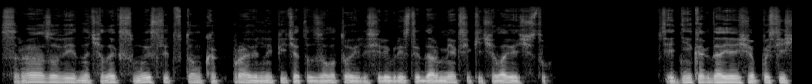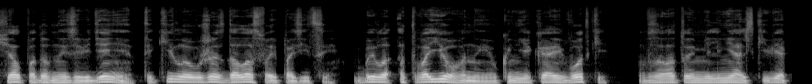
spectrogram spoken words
Сразу видно, человек смыслит в том, как правильно пить этот золотой или серебристый дар Мексики человечеству. В те дни, когда я еще посещал подобные заведения, текила уже сдала свои позиции. Было отвоеванные у коньяка и водки в золотой миллениальский век.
